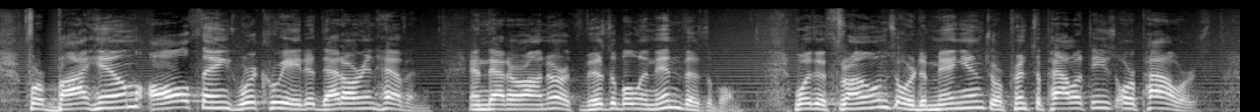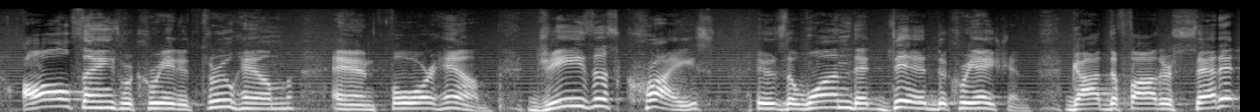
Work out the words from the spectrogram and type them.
For by him all things were created that are in heaven and that are on earth, visible and invisible, whether thrones or dominions or principalities or powers. All things were created through him and for him. Jesus Christ is the one that did the creation. God the Father said it,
